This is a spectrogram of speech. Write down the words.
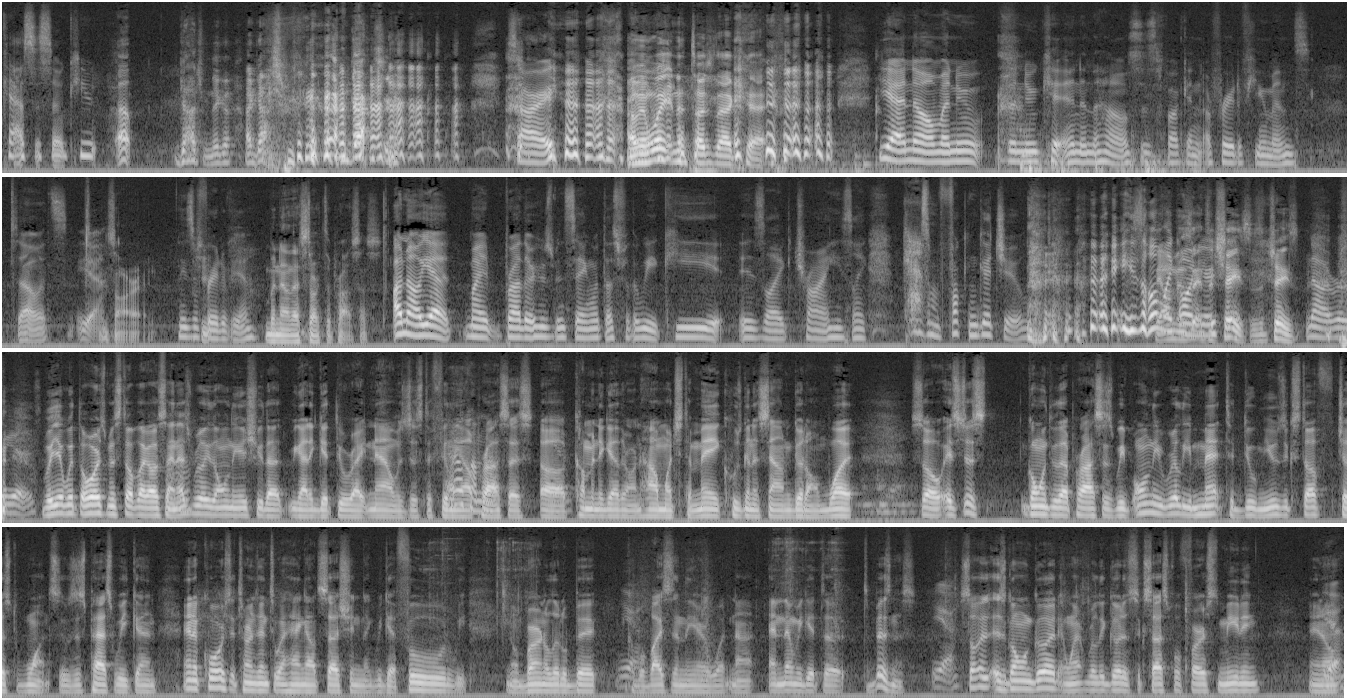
Cass is so cute. Oh, Got you, nigga. I got you. I got you. sorry. I've been waiting to touch that cat. yeah, no, my new the new kitten in the house is fucking afraid of humans. So it's yeah, It's all right. He's She- afraid of you. But now that starts the process. Oh no, yeah, my brother who's been staying with us for the week, he is like trying. He's like, Cass, I'm gonna fucking get you. he's all I'm like on saying, your it's a shit. chase. It's a chase. No, it really is. But yeah, with the horseman stuff, like I was saying, that's Mhm. really the only issue that we got to get through right now is just the feeling out process, uh, Yeah. coming together on how much to make, who's going to sound good on what. So it's just going through that process. We've only really met to do music stuff just once. It was this past weekend, and of course, it turns into a hangout session. Like we get food, we you know burn a little bit, a Yeah. couple vices in the air, whatnot, and then we get to to business. Yeah. So it's going good. It went really good. A successful first meeting, you know. Yeah.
